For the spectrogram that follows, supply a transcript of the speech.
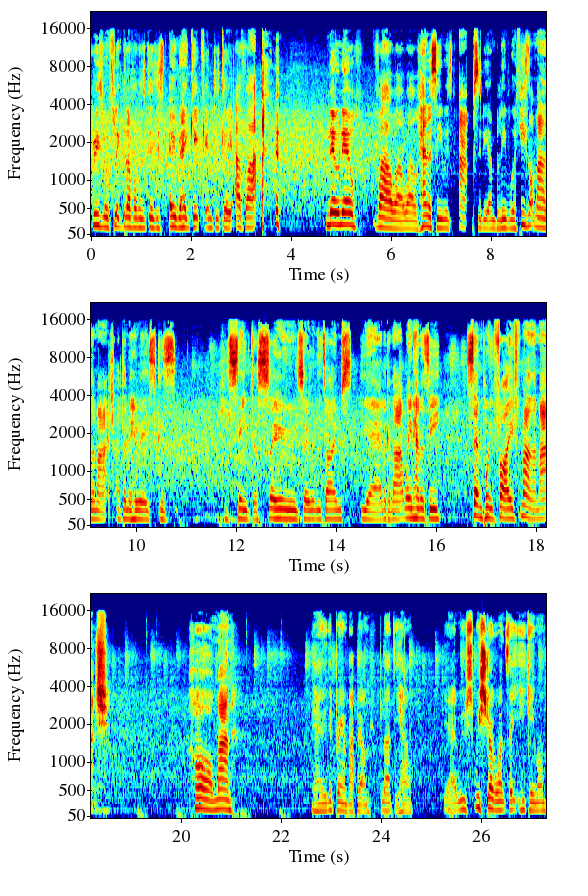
Griezmann flicked it up, I was going to just overhead kick and just go, have that. no, no. Wow, wow, wow. Hennessy was absolutely unbelievable. If he's not man of the match, I don't know who is because he saved us so, so many times. Yeah, look at that. Wayne Hennessy, 7.5, man of the match. Oh, man. Yeah, they did bring Mbappe on. Bloody hell. Yeah, we, we struggled once he came on.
